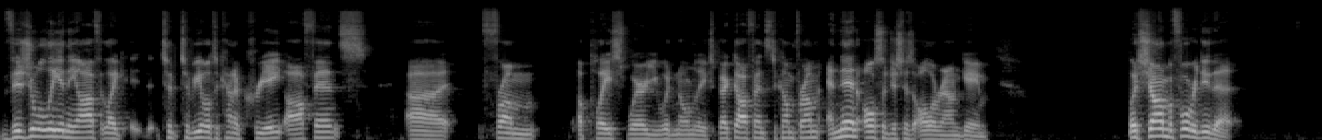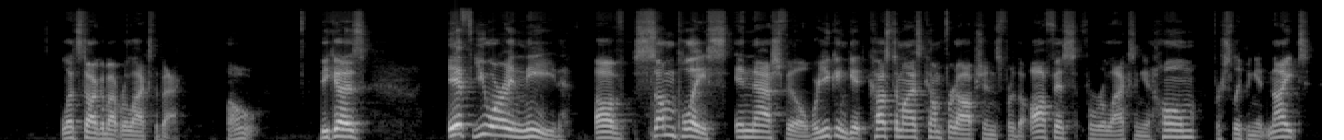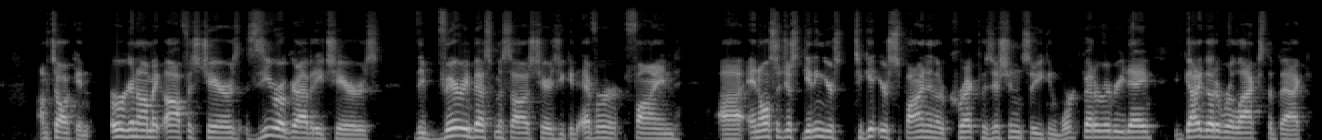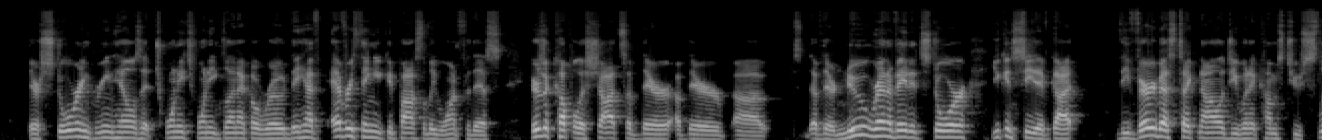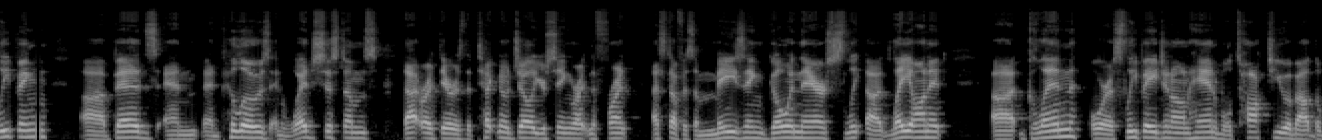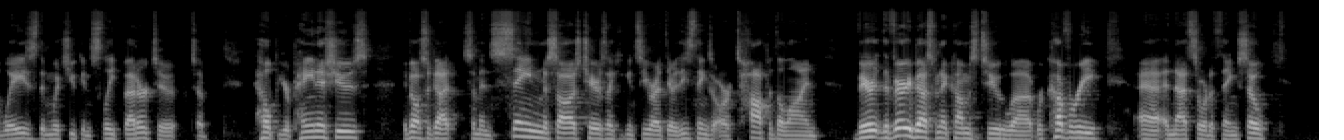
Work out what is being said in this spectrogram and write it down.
visually in the off, like to, to be able to kind of create offense uh, from a place where you wouldn't normally expect offense to come from, and then also just his all around game. But Shaun, before we do that, let's talk about relax the back. Oh, because if you are in need of some place in Nashville where you can get customized comfort options for the office, for relaxing at home, for sleeping at night. I'm talking ergonomic office chairs, zero gravity chairs, the very best massage chairs you could ever find. Uh, and also just getting your to get your spine in the correct position so you can work better every day. You've got to go to Relax the Back. Their store in Green Hills at 2020 Glen Echo Road. They have everything you could possibly want for this. Here's a couple of shots of their of their uh, of their new renovated store. You can see they've got the very best technology when it comes to sleeping, uh, beds and and pillows and wedge systems. That right there is the Techno Gel you're seeing right in the front. That stuff is amazing. Go in there, sleep, uh, lay on it. Uh, Glenn or a sleep agent on hand will talk to you about the ways in which you can sleep better to to help your pain issues. They've also got some insane massage chairs, like you can see right there. These things are top of the line, very the very best when it comes to uh, recovery and that sort of thing. So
